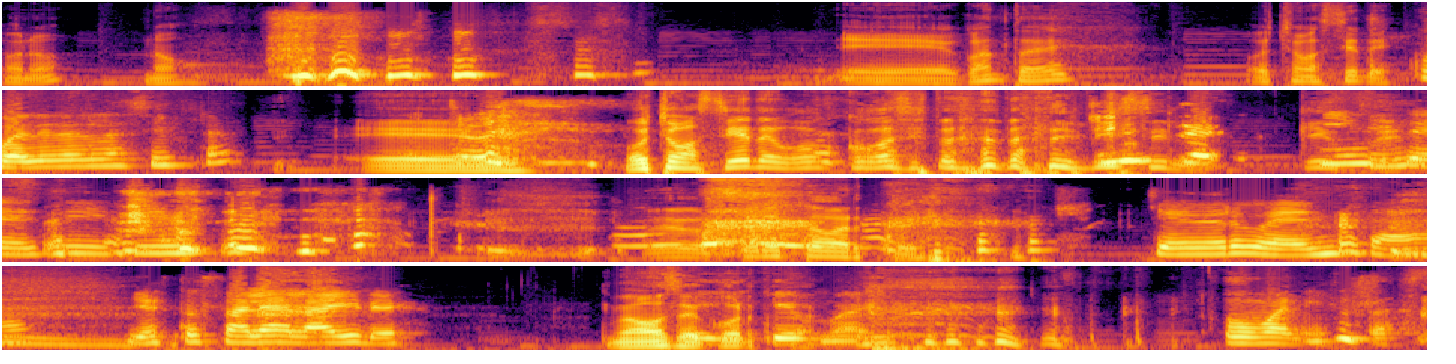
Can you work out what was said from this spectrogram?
¿O no? No. eh, ¿Cuánto es? 8 más 7. ¿Cuál era la cifra? Eh, 8 más 7, ¿cómo hace esto tan difícil? 15, 15 sí, 15. Voy a cortar esta parte. Qué vergüenza. Y esto sale al aire. No, se Sí, corta. qué mal. Humanistas.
